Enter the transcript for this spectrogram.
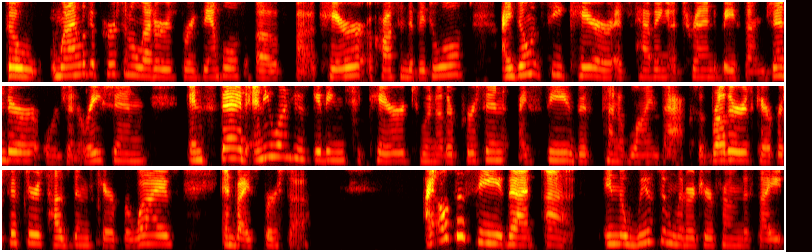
So when I look at personal letters for examples of uh, care across individuals, I don't see care as having a trend based on gender or generation. Instead, anyone who's giving care to another person, I see this kind of line back. So brothers care for sisters, husbands care for wives, and vice versa. I also see that uh, in the wisdom literature from the site,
